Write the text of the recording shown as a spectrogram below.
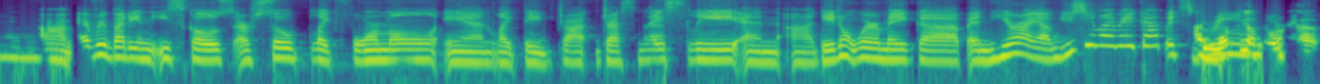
mm. um, everybody in the East Coast are so like formal and like they dra- dress nicely and uh, they don't wear makeup. And here I am. You see my makeup? It's green. I love your makeup.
